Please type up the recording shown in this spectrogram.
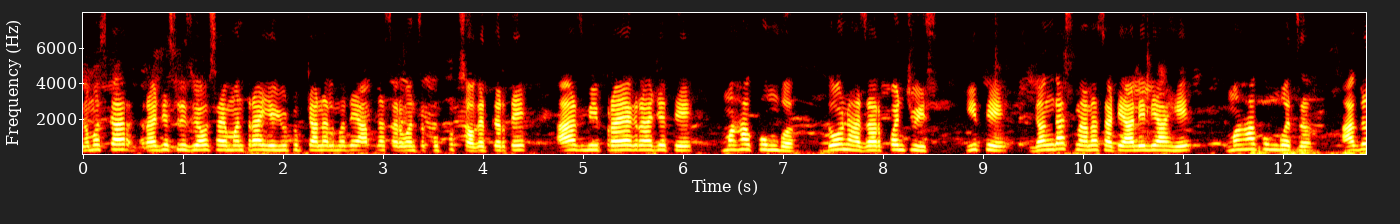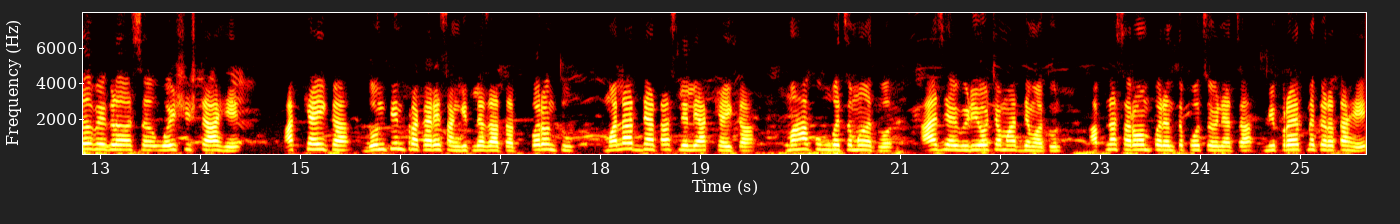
नमस्कार राजश्री व्यवसाय मंत्रा या युट्यूब चॅनलमध्ये आपल्या सर्वांचं खूप खूप स्वागत करते. आज मी प्रयागराज येथे महाकुंभ दोन हजार पंचवीस इथे गंगा स्नानासाठी आलेली आहे. महाकुंभचं आगळं वेगळं असं वैशिष्ट्य आहे. आख्यायिका दोन तीन प्रकारे सांगितल्या जातात परंतु मला ज्ञात असलेली आख्यायिका महाकुंभचं महत्त्व आज या व्हिडिओच्या माध्यमातून आपणा सर्वांपर्यंत पोहोचवण्याचा मी प्रयत्न करत आहे.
